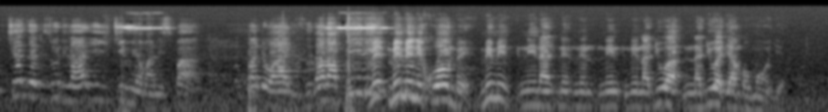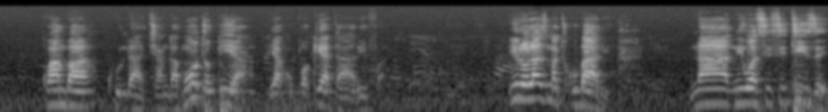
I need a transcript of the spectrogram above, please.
ucheze vizuri na hii timu ya manispaa upande wa ardhi, na la pili mimi nikuombe, mimi ninajua nina, nina, nina, ninajua jambo moja kwamba kuna changamoto pia ya kupokea taarifa. Hilo lazima tukubali, na niwasisitize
